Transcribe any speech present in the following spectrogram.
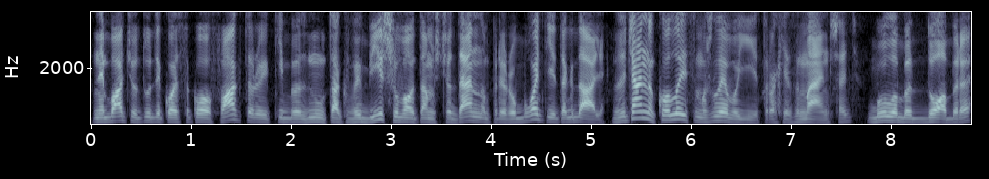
не бачу тут якогось такого фактору, який би ну так вибішував там щоденно при роботі і так далі. Звичайно, колись можливо її трохи зменшать, було би добре.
